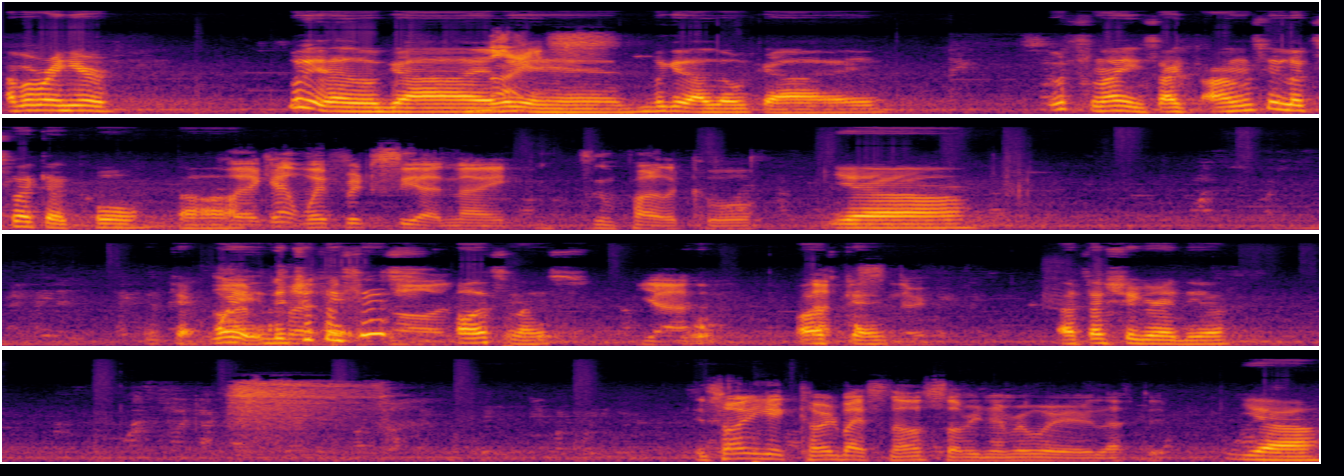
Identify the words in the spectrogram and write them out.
How about right here? Look at that little guy. Look at Nice. him. Look at that little guy. Looks nice. Like honestly, looks like a cool. Uh, Like, I can't wait for it to see at night. It's gonna probably look cool. yeah. Okay. Wait, did you place this? uh, Oh, that's nice. Yeah. Oh, that's that's okay. That's actually a great idea. It's probably gonna get covered by snow, so remember where you left it. Yeah.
